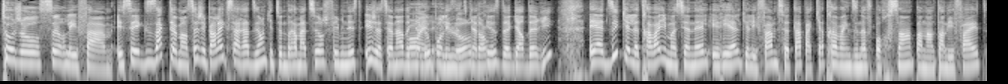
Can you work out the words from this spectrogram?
toujours sur les femmes. Et c'est exactement ça. J'ai parlé avec Sarah Dion, qui est une dramaturge féministe et gestionnaire de Bon, cadeaux pour les lourde, éducatrices de garderie. Et elle dit que le travail émotionnel est réel, que les femmes se tapent à 99% pendant le temps des fêtes.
